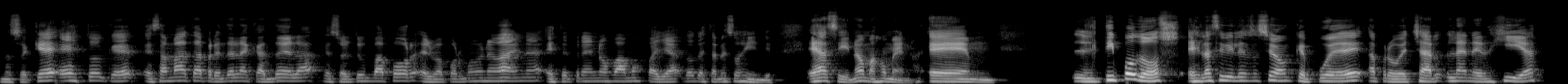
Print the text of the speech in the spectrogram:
no sé qué, esto, que esa mata prende la candela, que suelte un vapor, el vapor mueve una vaina, este tren nos vamos para allá donde están esos indios. Es así, ¿no? Más o menos. Em, el tipo 2 es la civilización que puede aprovechar la energía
